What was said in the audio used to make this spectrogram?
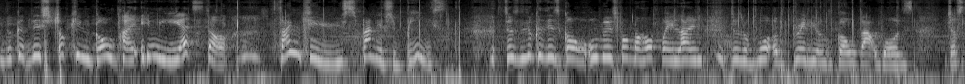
look at this shocking goal by Iniesta. Thank you, Spanish beast. Just look at this goal, almost from the halfway line. Just what a brilliant goal that was. Just,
